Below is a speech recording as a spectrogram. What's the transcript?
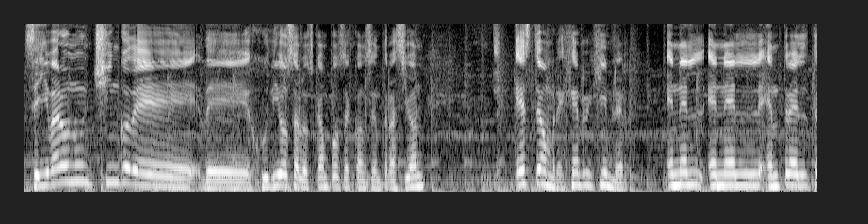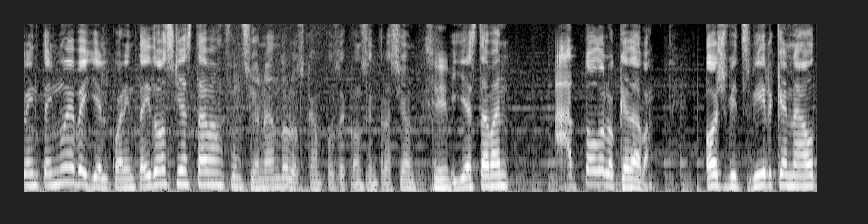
Se llevaron un chingo de, de judíos a los campos de concentración. Este hombre, Henry Himmler, en el, en el, entre el 39 y el 42 ya estaban funcionando los campos de concentración. Sí. Y ya estaban a todo lo que daba. Auschwitz-Birkenau,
